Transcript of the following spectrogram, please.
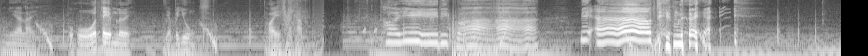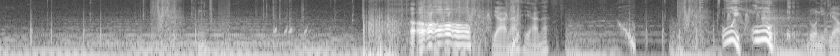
อันนี้อะไร โอ้โห เต็มเลย อย่าไปยุ่ง ถอยนะครับ ถอยดีกว่า ไม่เอาเต็มเลยหืมโอ้โอ้โอ้โอ้โอ้อย่านะ อย่านะ อุ้ยอู้โดนอีกแล้ว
